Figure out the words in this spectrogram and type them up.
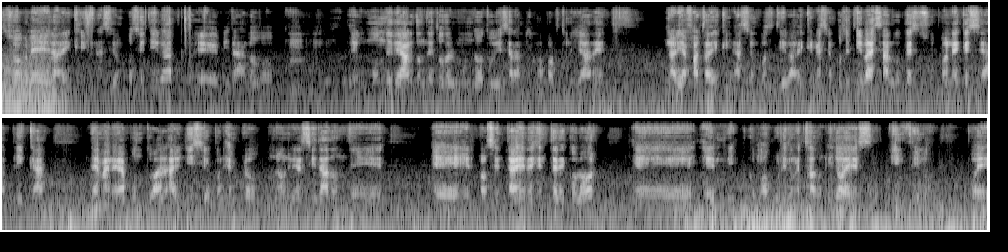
Sobre la discriminación positiva, pues mira, luego mm, en un mundo ideal donde todo el mundo tuviese las mismas oportunidades, no haría falta discriminación positiva. La discriminación positiva es algo que se supone que se aplica de manera puntual al inicio. Por ejemplo, una universidad donde eh, el porcentaje de gente de color, eh, como ha ocurrido en Estados Unidos, es ínfimo. Pues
